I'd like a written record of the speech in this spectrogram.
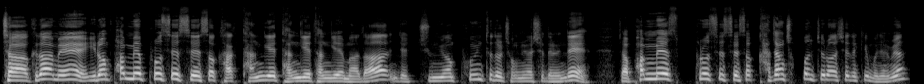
자, 그 다음에 이런 판매 프로세스에서 각 단계, 단계, 단계마다 이제 중요한 포인트들 정리하셔야 되는데, 자, 판매 프로세스에서 가장 첫 번째로 하셔야 될 게 뭐냐면,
